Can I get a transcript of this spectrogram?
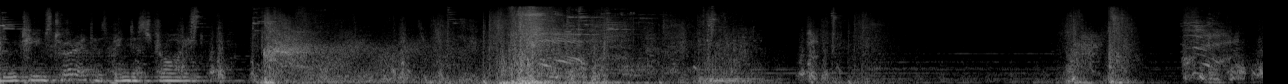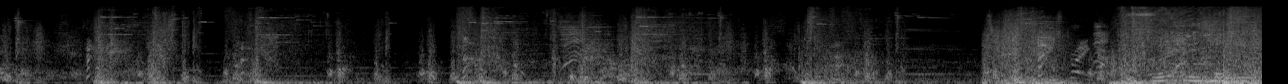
Blue Team's turret has been destroyed. Rampage.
